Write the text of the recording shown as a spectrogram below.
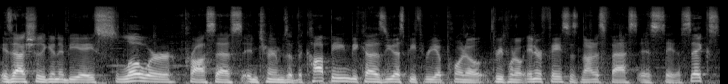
is actually going to be a slower process in terms of the copying because USB 3.0, 3.0 interface is not as fast as SATA 6.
